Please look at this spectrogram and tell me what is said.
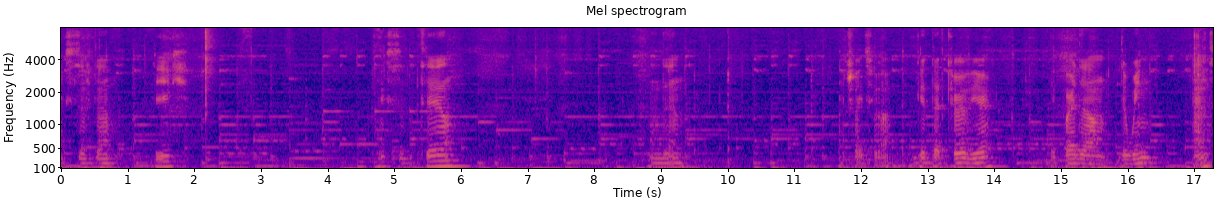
axis of the peak. Tail. And then I try to uh, get that curve here, where the, um, the wing ends.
